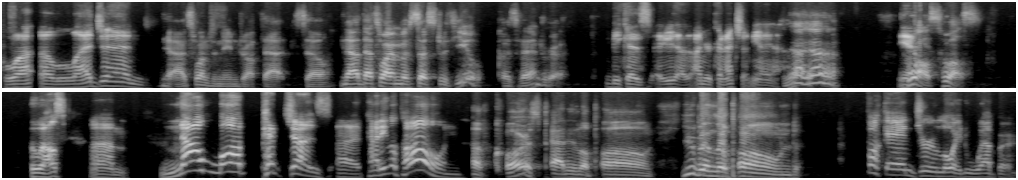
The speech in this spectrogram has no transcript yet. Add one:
what a legend Yeah, I just wanted to name drop that. So now that's why I'm obsessed with you because of Andrea. because uh, yeah, i'm your connection yeah yeah Yeah, yeah. Yeah. Who else? Who else? who else um no more pictures uh patti lupone Of course, Patti LuPone. You've been Laponed. Fuck andrew lloyd webber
